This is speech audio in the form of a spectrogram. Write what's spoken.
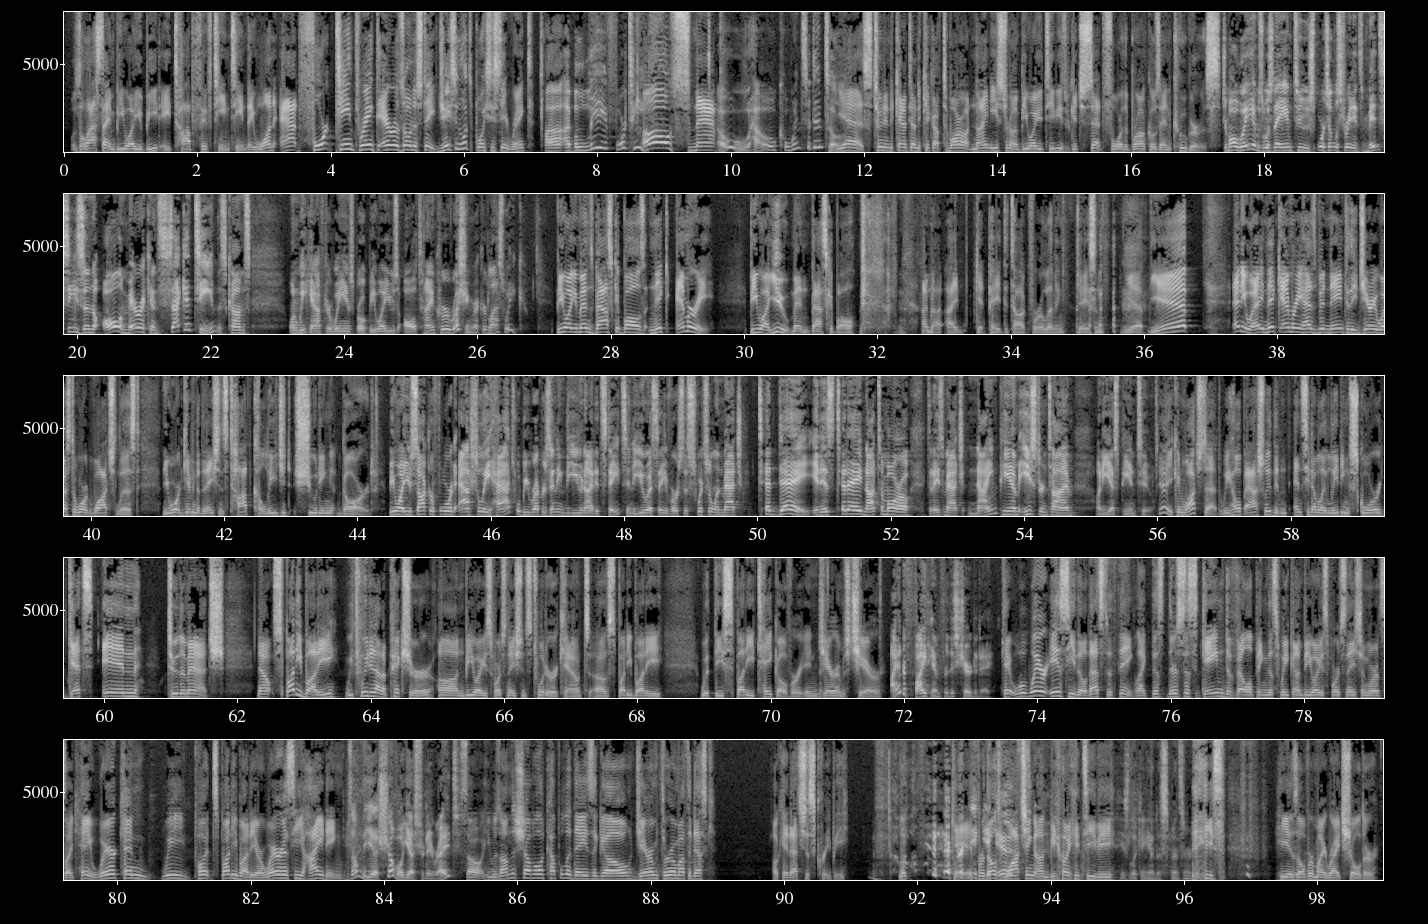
was the last time BYU beat a top 15 team. They won at 14th ranked Arizona State. Jason, what's Boise State ranked? Uh, I believe 14th. Oh, snap. Oh, how coincidental. Yes. Tune in to Countdown to Kickoff tomorrow at 9 Eastern on BYU TV as we get you set for the Broncos and Cougars. Jamaal Williams was named to Sports Illustrated's midseason All American second team. This comes one week after Williams broke BYU's all time career rushing record last week. BYU men's basketball's Nick Emery. BYU men basketball. I'm not, I get paid to talk for a living, Jason. yep. Yep. Anyway, Nick Emery has been named to the Jerry West Award watch list, the award given to the nation's top collegiate shooting guard. BYU soccer forward Ashley Hatch will be representing the United States in the USA versus Switzerland match today. It is today, not tomorrow. Today's match, 9 p.m. Eastern Time on ESPN2. Yeah, you can watch that. We hope Ashley, the NCAA leading scorer, gets in to the match. Now, Spuddy Buddy, we tweeted out a picture on BYU Sports Nation's Twitter account of Spuddy Buddy with the Spuddy takeover in Jarom's chair. I had to fight him for this chair today. Okay, well, where is he though? That's the thing. Like this, there's this game developing this week on BYU Sports Nation where it's like, hey, where can we put Spuddy Buddy, or where is he hiding? He was on the uh, shovel yesterday, right? So he was on the shovel a couple of days ago. Jarom threw him off the desk. Okay, that's just creepy. Look, okay, for those is. watching on BYU TV, He's looking at us, Spencer. he's he is over my right shoulder.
